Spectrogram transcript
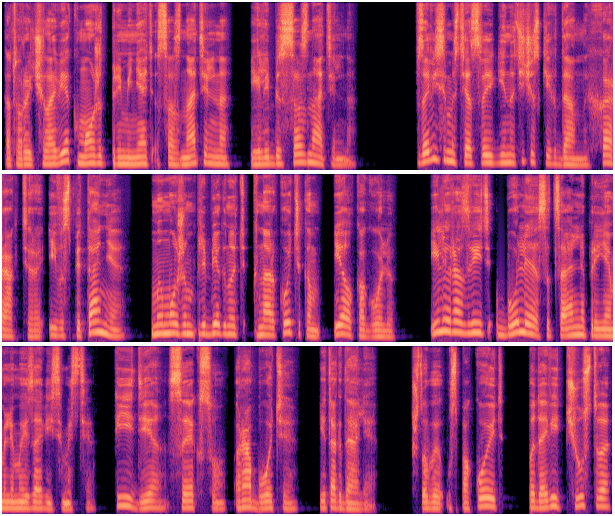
которые человек может применять сознательно или бессознательно. В зависимости от своих генетических данных, характера и воспитания мы можем прибегнуть к наркотикам и алкоголю или развить более социально приемлемые зависимости к еде, сексу, работе и так далее, чтобы успокоить, подавить чувства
